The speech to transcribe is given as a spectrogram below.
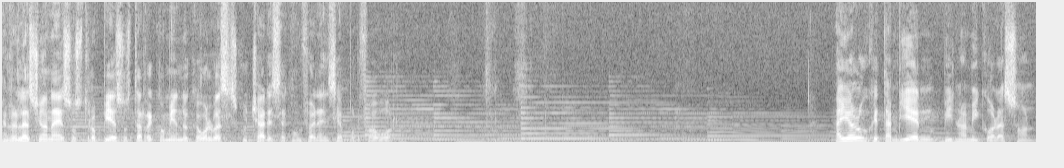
En relación a esos tropiezos, te recomiendo que vuelvas a escuchar esa conferencia, por favor. Hay algo que también vino a mi corazón.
